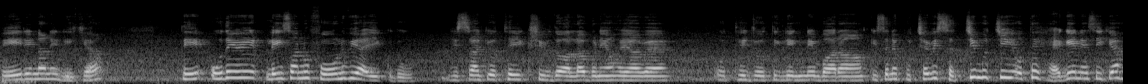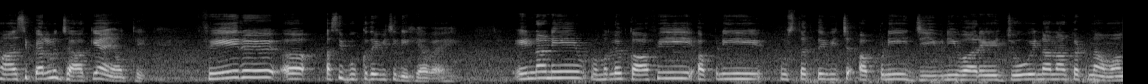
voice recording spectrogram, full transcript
ਫਿਰ ਇਹਨਾਂ ਨੇ ਲਿਖਿਆ। ਤੇ ਉਹਦੇ ਲਈ ਸਾਨੂੰ ਫੋਨ ਵੀ ਆਏ ਇੱਕ ਦੋ, ਜਿਸ ਤਰ੍ਹਾਂ ਕਿ ਉੱਥੇ ਇੱਕ ਸ਼ਿਵਦੁਆਲਾ ਬਣਿਆ ਹੋਇਆ ਵੈ, ਉੱਥੇ ਜੋਤੀ ਲਿੰਗ ਨੇ 12 ਕਿਸੇ ਨੇ ਪੁੱਛਿਆ ਵੀ ਸੱਚੀ ਮੁੱਚੀ ਉੱਥੇ ਹੈਗੇ ਨੇ ਸੀ ਕਿ ਹਾਂ ਅਸੀਂ ਪਹਿਲਾਂ ਜਾ ਕੇ ਆਏ ਹਾਂ ਉੱਥੇ। ਫਿਰ ਅਸੀਂ ਬੁੱਕ ਦੇ ਵਿੱਚ ਲਿਖਿਆ ਹੋਇਆ ਹੈ ਇਹਨਾਂ ਨੇ ਮਤਲਬ ਕਾਫੀ ਆਪਣੀ ਪੁਸਤਕ ਦੇ ਵਿੱਚ ਆਪਣੀ ਜੀਵਨੀ ਬਾਰੇ, ਜੋ ਇਹਨਾਂ ਨਾਲ ਘਟਨਾਵਾਂ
